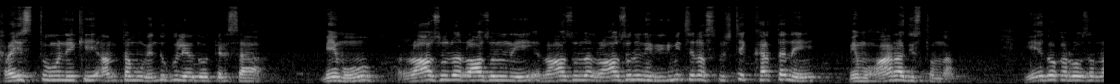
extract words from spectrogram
క్రైస్తవునికి అంతము ఎందుకు లేదో తెలుసా? మేము రాజుల రాజులని రాజుల రాజులని నిర్మించిన సృష్టికర్తని మేము ఆరాధిస్తున్నాం. ఏదో ఒక రోజున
